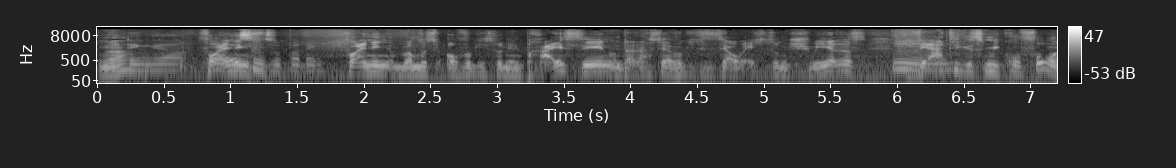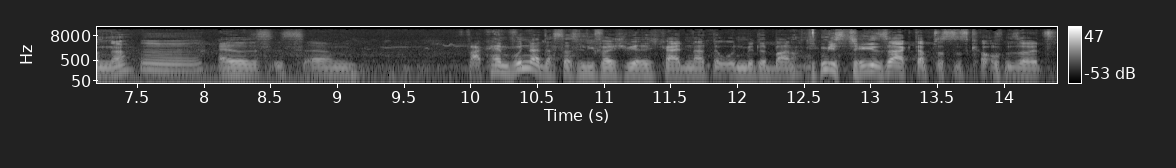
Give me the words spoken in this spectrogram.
Ne? Ding. Ja. Vor Oder allen ist Dingen- ein super Ding. Vor allen Dingen, man muss auch wirklich so den Preis sehen und da hast du ja wirklich, das ist ja auch echt so ein schweres, Mhm. wertiges Mikrofon, ne? Also das ist, ähm, war kein Wunder, dass das Lieferschwierigkeiten hatte unmittelbar, nachdem ich es dir gesagt habe, dass du es kaufen sollst.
